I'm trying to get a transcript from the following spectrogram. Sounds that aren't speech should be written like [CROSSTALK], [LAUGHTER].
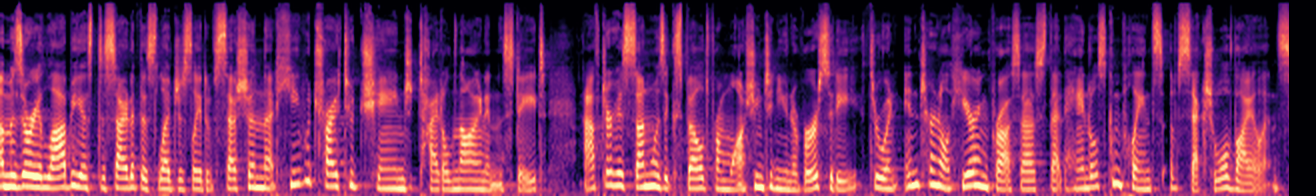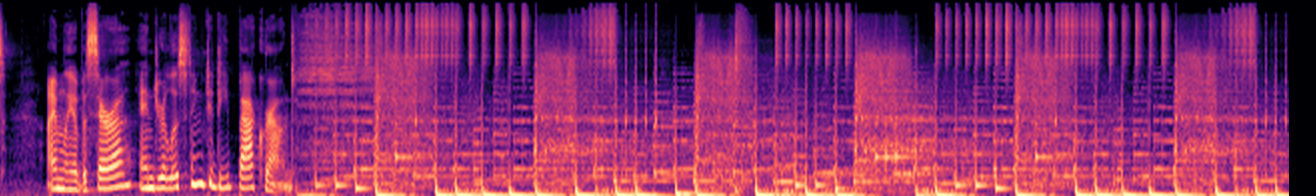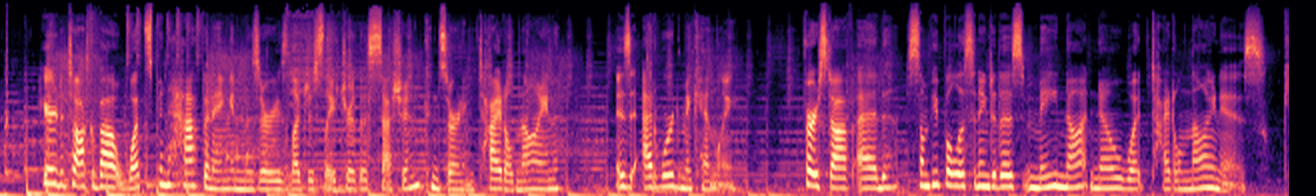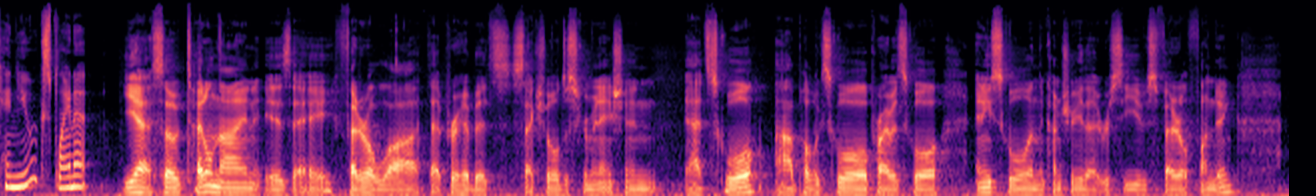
A Missouri lobbyist decided this legislative session that he would try to change Title IX in the state after his son was expelled from Washington University through an internal hearing process that handles complaints of sexual violence. I'm Leah Becerra, and you're listening to Deep Background. Here to talk about what's been happening in Missouri's legislature this session concerning Title IX is Edward McKinley. First off, Ed, some people listening to this may not know what Title IX is. Can you explain it? Yeah, so Title IX is a federal law that prohibits sexual discrimination at school, uh, public school, private school, any school in the country that receives federal funding.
